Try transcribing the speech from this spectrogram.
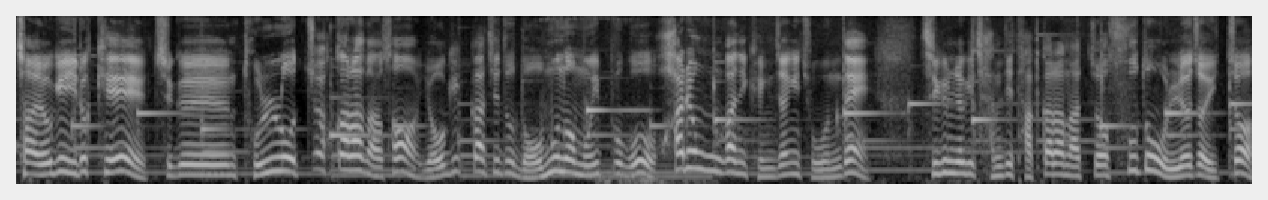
자 여기 이렇게 지금 돌로 쭉 깔아놔서 여기까지도 너무너무 이쁘고 활용 공간이 굉장히 좋은데 지금 여기 잔디 다 깔아놨죠? 수도 올려져 있죠?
